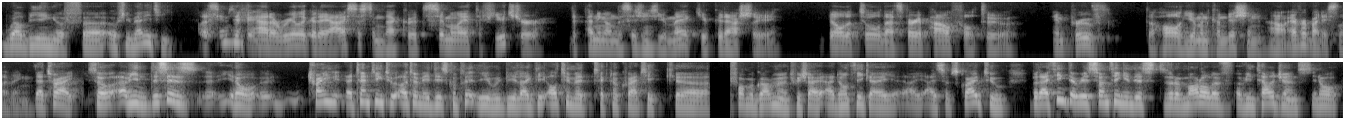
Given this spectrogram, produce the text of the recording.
well-being of uh, of humanity? Well, it seems if you had a really good AI system that could simulate the future, depending on decisions you make, you could actually build a tool that's very powerful to improve the whole human condition, how everybody's living. That's right. So, I mean, this is, you know, trying, attempting to automate this completely would be like the ultimate technocratic uh, form of government, which I, I don't think I, I, I, subscribe to. But I think there is something in this sort of model of, of intelligence, you know,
